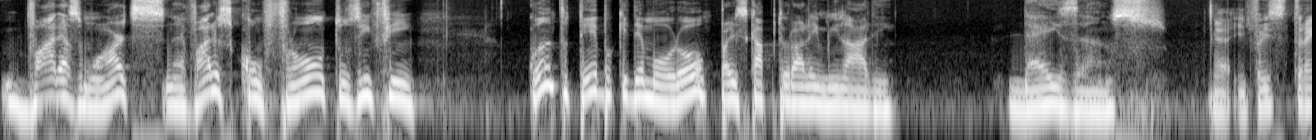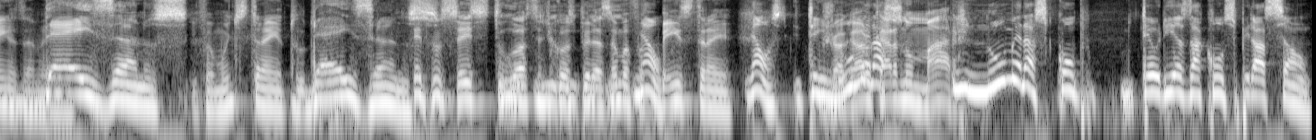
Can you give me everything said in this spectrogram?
várias mortes, né? Vários confrontos, enfim. Quanto tempo que demorou para eles capturarem Bin Laden? 10 anos. É, e foi estranho também. 10 anos. E foi muito estranho tudo. 10 anos. Eu não sei se tu gosta de conspiração, mas foi Não. bem estranho. Não, tem Jogaram o inúmeras, cara no mar. inúmeras teorias da conspiração.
